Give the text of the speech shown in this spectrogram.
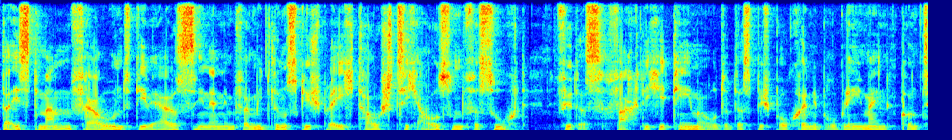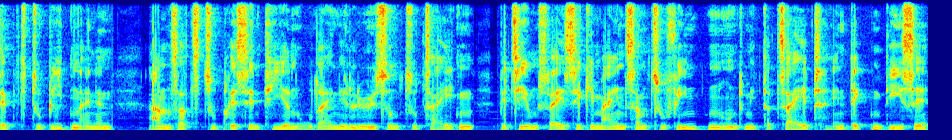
Da ist Mann, Frau und divers in einem Vermittlungsgespräch, tauscht sich aus und versucht, für das fachliche Thema oder das besprochene Problem ein Konzept zu bieten, einen Ansatz zu präsentieren oder eine Lösung zu zeigen bzw. gemeinsam zu finden und mit der Zeit entdecken diese,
